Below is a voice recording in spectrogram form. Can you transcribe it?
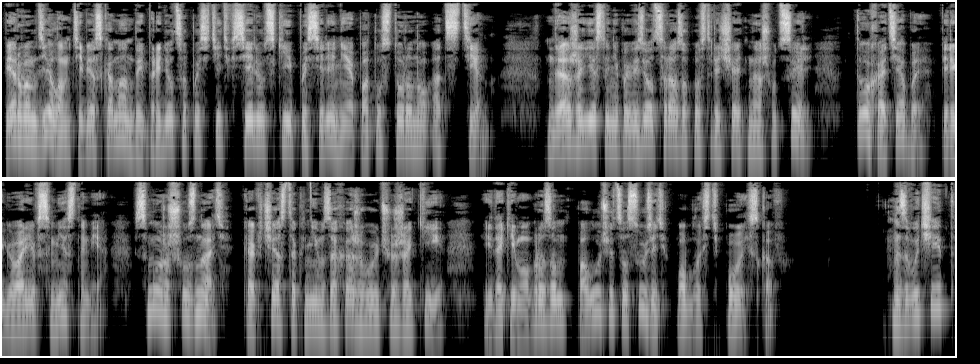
Первым делом тебе с командой придется посетить все людские поселения по ту сторону от стен. Даже если не повезет сразу повстречать нашу цель, то хотя бы, переговорив с местными, сможешь узнать, как часто к ним захаживают чужаки, и таким образом получится сузить область поисков. Звучит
